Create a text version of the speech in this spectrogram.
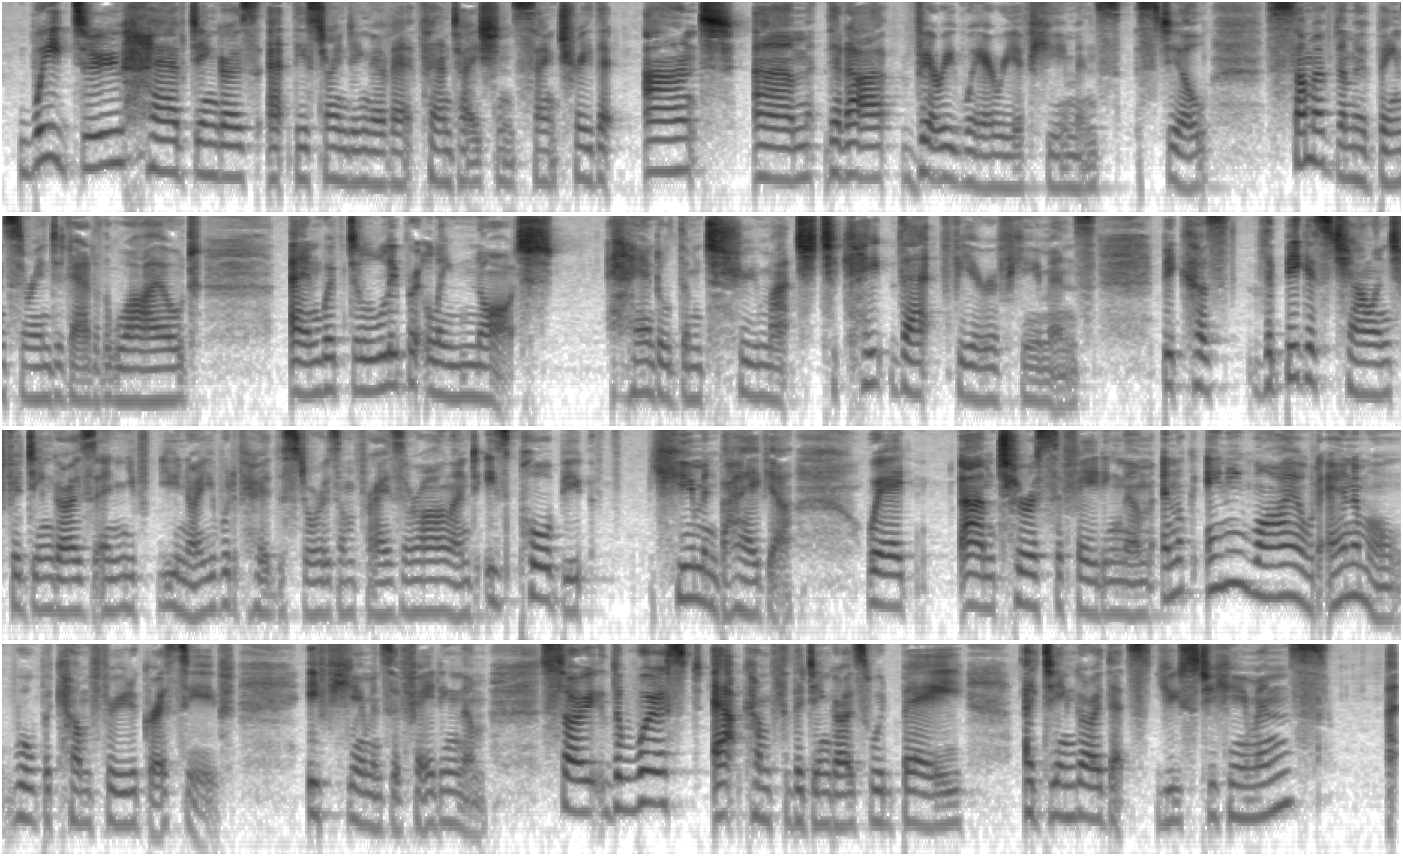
We do have dingoes at the Australian Dingo Foundation Sanctuary that aren't um, that are very wary of humans. Still, some of them have been surrendered out of the wild, and we've deliberately not handled them too much to keep that fear of humans. Because the biggest challenge for dingoes and you know you would have heard the stories on Fraser Island is poor bu- human behaviour where um, tourists are feeding them. And look any wild animal will become food aggressive if humans are feeding them. So the worst outcome for the dingoes would be a dingo that's used to humans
